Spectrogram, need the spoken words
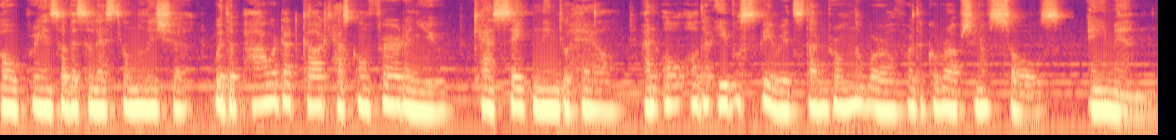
O Prince of the Celestial Militia, with the power that God has conferred on you, cast Satan into hell and all other evil spirits that roam the world for the corruption of souls. Amen.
